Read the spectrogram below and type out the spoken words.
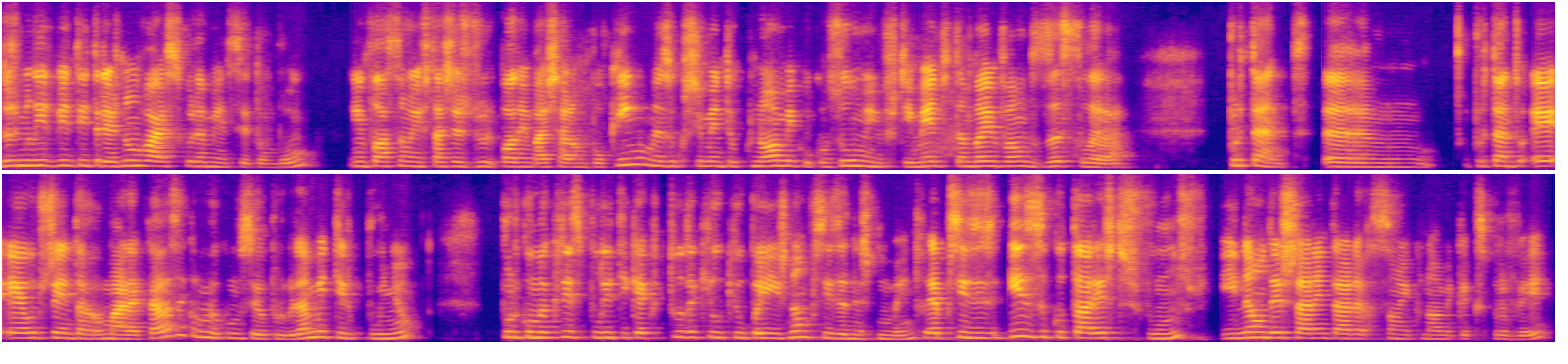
Em 2023 não vai seguramente ser tão bom. Inflação e as taxas de juros podem baixar um pouquinho, mas o crescimento económico, o consumo, o investimento também vão desacelerar. Portanto, hum, portanto é, é, urgente arrumar a casa, como eu comecei o programa, e ter punho, porque uma crise política é que tudo aquilo que o país não precisa neste momento, é preciso executar estes fundos e não deixar entrar a recessão económica que se prevê,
